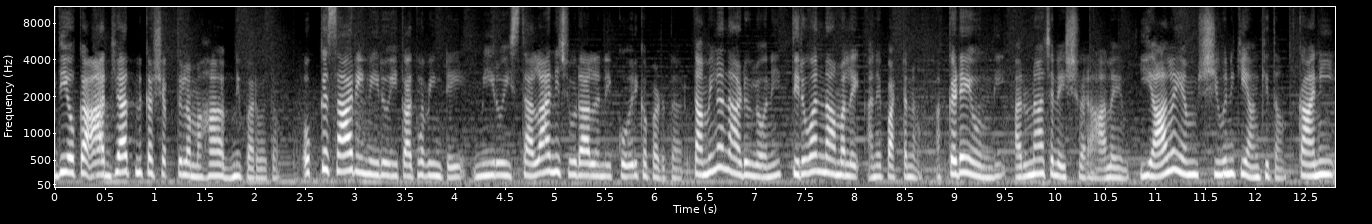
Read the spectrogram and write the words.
ఇది ఒక ఆధ్యాత్మిక శక్తుల మహా అగ్ని పర్వతం. ఒక్కసారి మీరు ఈ కథ వింటే మీరు ఈ స్థలాన్ని చూడాలని కోరిక పడతారు. తమిళనాడులోని తిరువన్నామలై అనే పట్టణం అక్కడే ఉంది అరుణాచలేశ్వర ఆలయం. ఈ ఆలయం శివునికి అంకితం. కానీ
